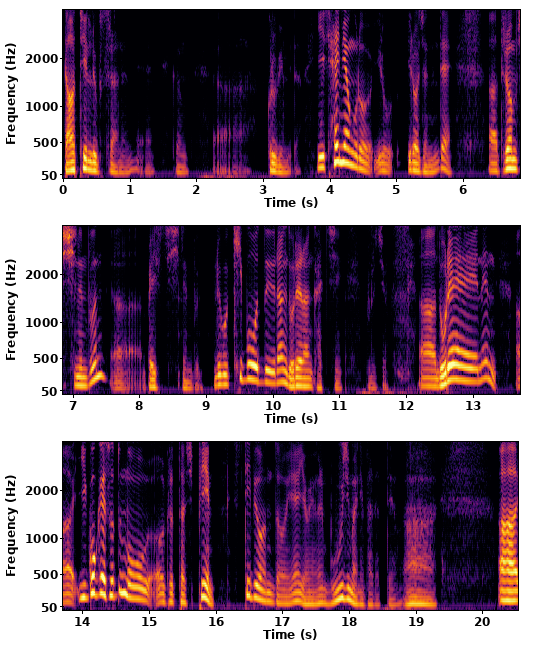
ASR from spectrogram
더티 룹스라는 예, 그런 어, 그룹입니다. 이 세 명으로 이루, 이루어졌는데 어, 드럼 치시는 분, 어, 베이스 치시는 분, 그리고 키보드랑 노래랑 같이 부르죠. 어, 노래는 어, 이 곡에서도 뭐 어, 그렇다시피 스티비 원더의 영향을 무지 많이 받았대요. 아, 아,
